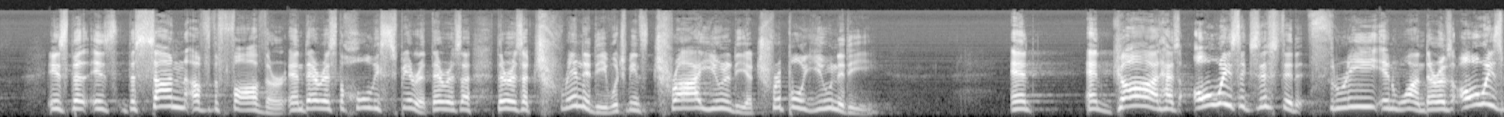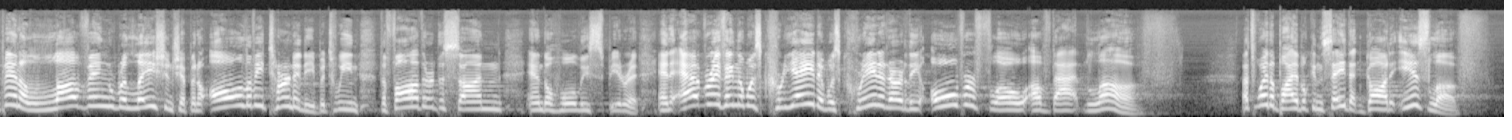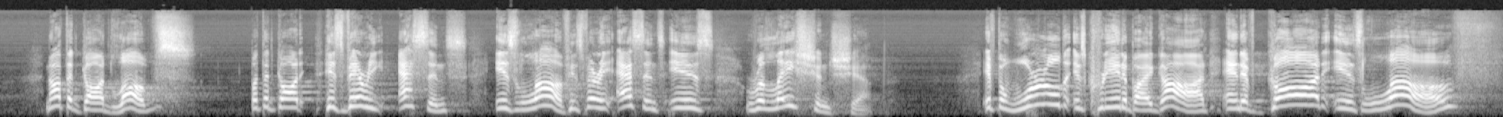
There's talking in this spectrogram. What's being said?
is the, is the Son of the Father, and there is the Holy Spirit. There is, a, there is a Trinity, which means triunity, a triple unity. And and God has always existed three in one. There has always been a loving relationship in all of eternity between the Father, the Son, and the Holy Spirit. And everything that was created was created out of the overflow of that love. That's why the Bible can say that God is love. Not that God loves, but that God, his very essence is love. His very essence is relationship. If the world is created by God, and if God is love,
